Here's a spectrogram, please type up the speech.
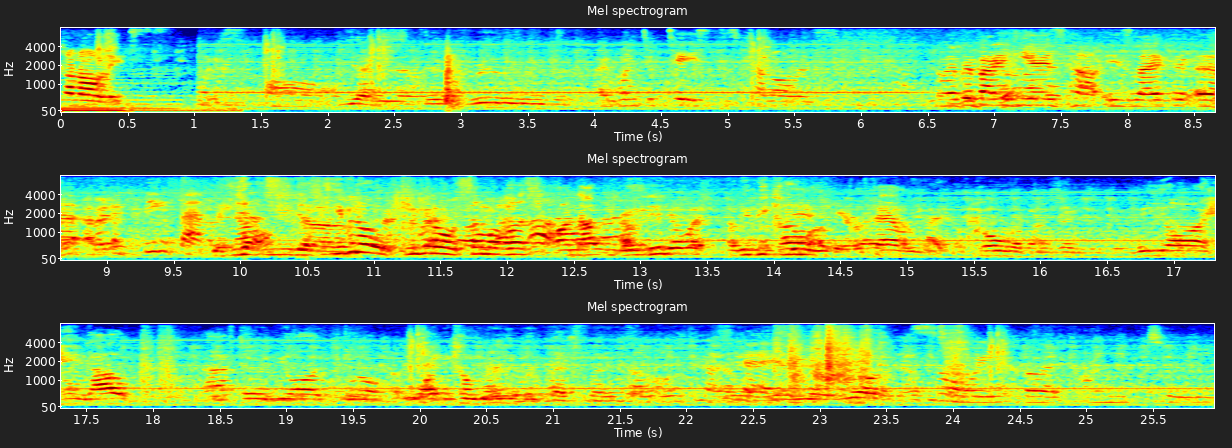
cannolis. Yes, they're really, really good. I want to taste these cannolis. Everybody here is is like a, a, a big family, no? Yes, yes. Even though, even though some of us are not related, we become a, a family of coworkers, and we all hang out. After we all, you know, we all become really good best friends. Okay. Yeah, we all, we all help each other. Sorry, but I need to eat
